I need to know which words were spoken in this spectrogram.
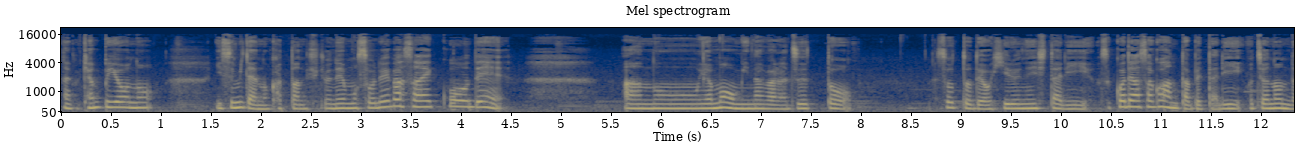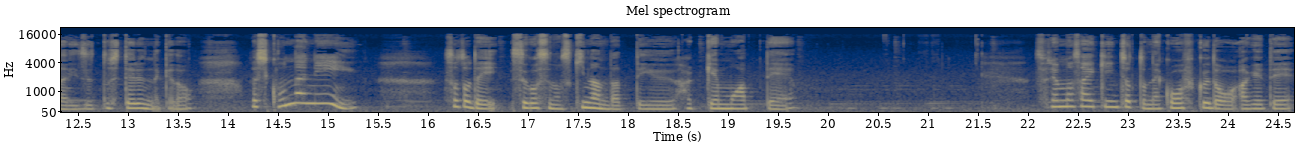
なんかキャンプ用の椅子みたいの買ったんですけどね。もうそれが最高であのー、山を見ながらずっと外でお昼寝したりそこで朝ごはん食べたりお茶飲んだりずっとしてるんだけど私こんなに外で過ごすの好きなんだっていう発見もあってそれも最近ちょっとね幸福度を上げて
